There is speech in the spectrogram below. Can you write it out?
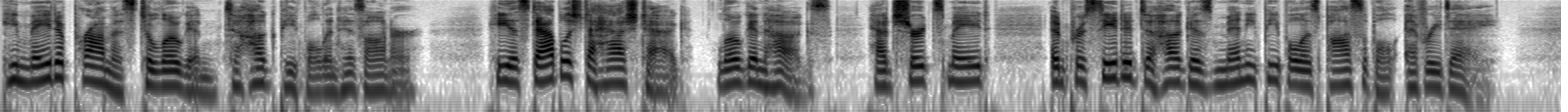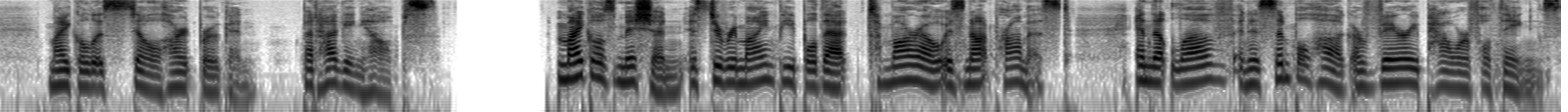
He made a promise to Logan to hug people in his honor. He established a hashtag, Logan Hugs, had shirts made, and proceeded to hug as many people as possible every day. Michael is still heartbroken, but hugging helps. Michael's mission is to remind people that tomorrow is not promised, and that love and a simple hug are very powerful things.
